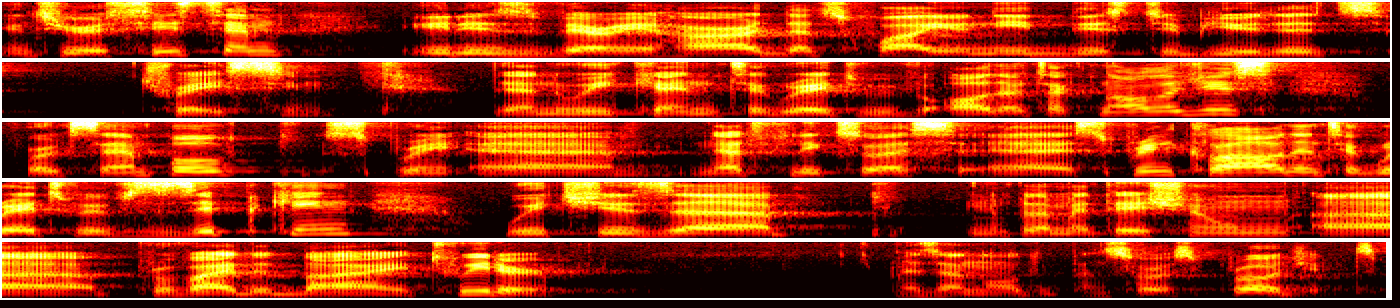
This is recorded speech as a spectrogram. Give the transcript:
into your system, it is very hard. That's why you need distributed tracing. Then we can integrate with other technologies. For example, Spring, uh, Netflix OS uh, Spring Cloud integrates with Zipkin, which is an implementation uh, provided by Twitter as an open source project.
